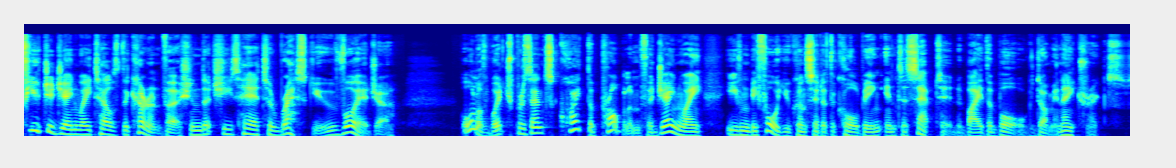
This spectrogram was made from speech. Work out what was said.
future Janeway tells the current version that she's here to rescue Voyager. All of which presents quite the problem for Janeway, even before you consider the call being intercepted by the Borg dominatrix.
